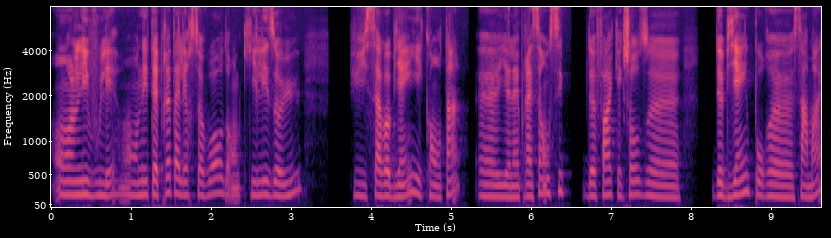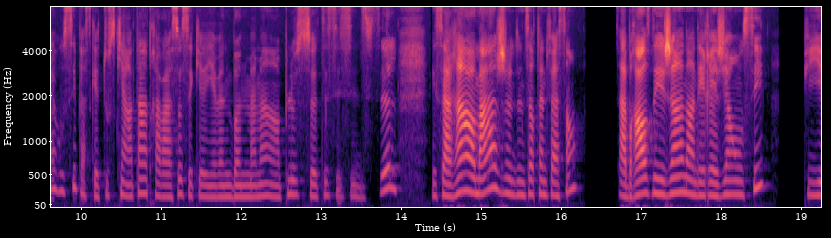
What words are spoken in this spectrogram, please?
on les voulait. On était prêts à les recevoir, donc il les a eus. Puis ça va bien, il est content. Il a l'impression aussi de faire quelque chose euh, de bien pour euh, sa mère aussi, parce que tout ce qu'il entend à travers ça, c'est qu'il y avait une bonne maman en plus. C'est difficile. Et ça rend hommage d'une certaine façon. Ça brasse des gens dans des régions aussi. Puis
